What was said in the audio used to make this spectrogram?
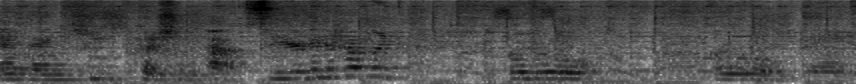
and then keep pushing up. So you're gonna have like a little a little bang.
